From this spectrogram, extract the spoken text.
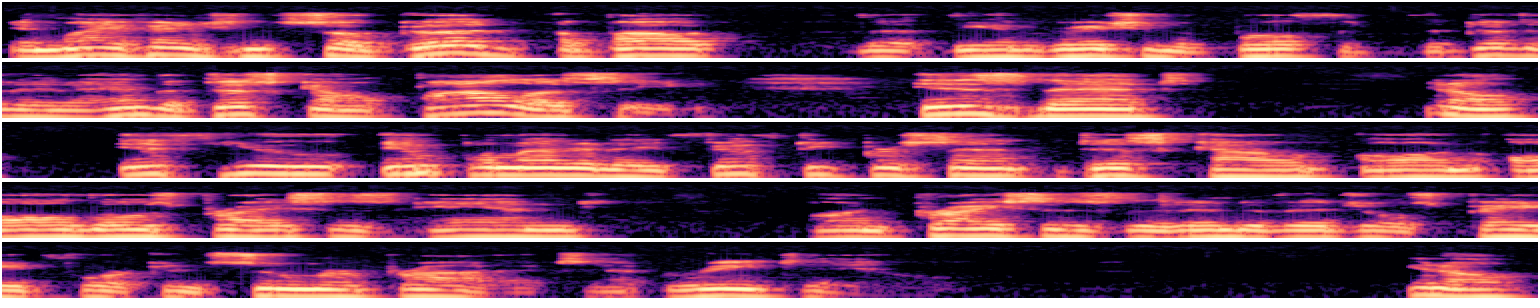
in my opinion, so good about the, the integration of both the, the dividend and the discount policy is that, you know, if you implemented a 50% discount on all those prices and on prices that individuals paid for consumer products at retail, you know,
